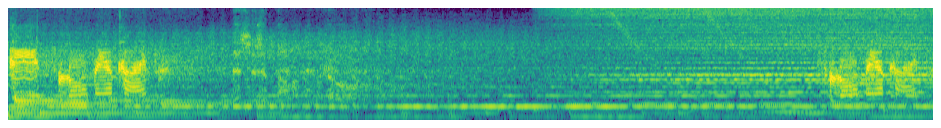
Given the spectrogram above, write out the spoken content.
Indeed, for all mankind. This is Apollo Control. For all mankind.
